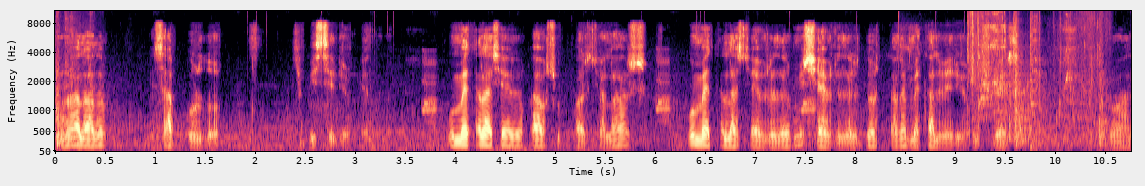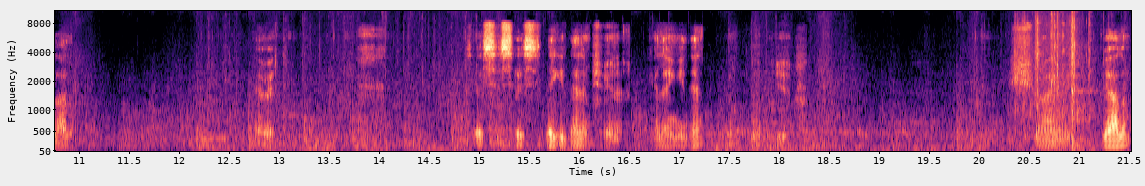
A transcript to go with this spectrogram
Şunu alalım. Hesap kurdu. Gibi hissediyorum kendimi. Bu metala çevir kauçuk parçalar. Bu metala çevrilir mi? Çevrilir. Dört tane metal veriyormuş. Versin. Bunu alalım. Evet. Sessiz sessiz de gidelim şöyle. Gelen giden diyor. Bir tıklayalım.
